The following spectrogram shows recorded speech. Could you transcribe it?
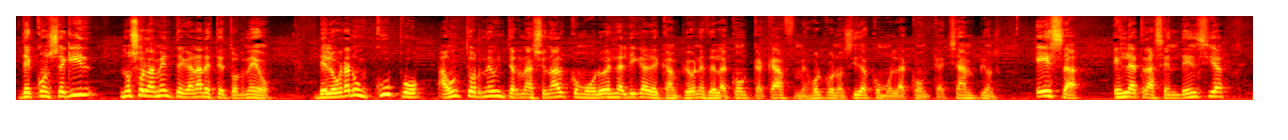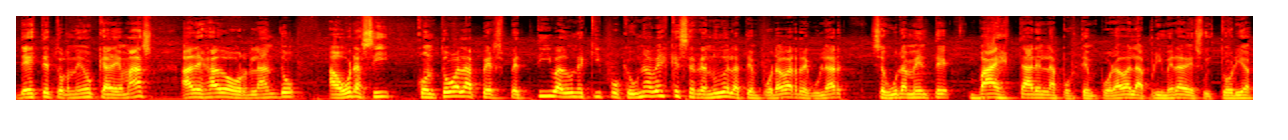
de conseguir no solamente ganar este torneo, de lograr un cupo a un torneo internacional como lo es la Liga de Campeones de la CONCACAF, mejor conocida como la CONCA Champions. Esa es la trascendencia de este torneo que además ha dejado a Orlando ahora sí con toda la perspectiva de un equipo que una vez que se reanude la temporada regular seguramente va a estar en la postemporada, la primera de su historia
